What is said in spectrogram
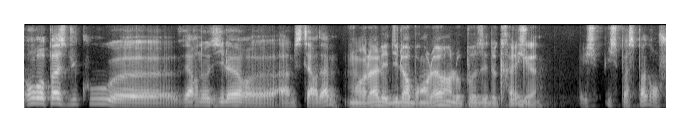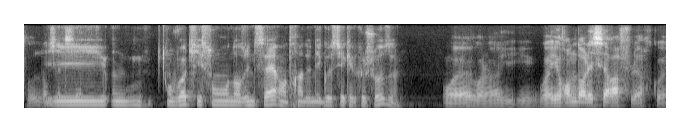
on repasse du coup euh, vers nos dealers à Amsterdam. Voilà, les dealers branleurs, hein, l'opposé de Craig. Il, ne se passe pas grand chose dans cette On, on, voit qu'ils sont dans une serre en train de négocier quelque chose. Ouais, voilà, ils, rentrent dans les serres à fleurs, quoi.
